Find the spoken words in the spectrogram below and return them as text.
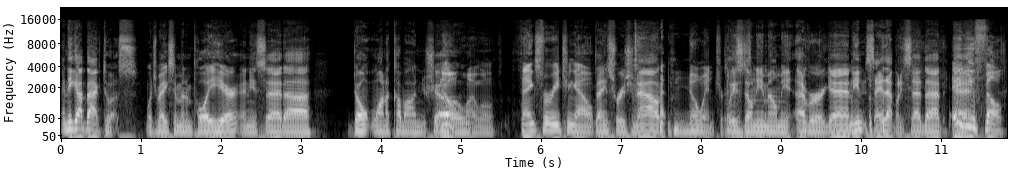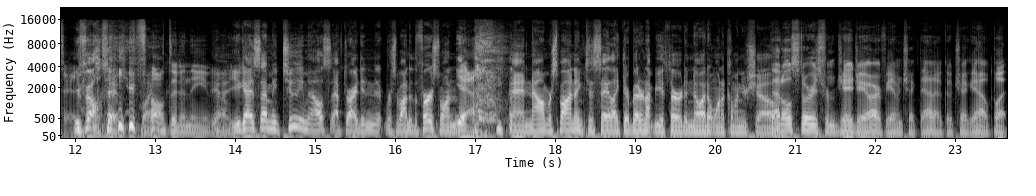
And he got back to us, which makes him an employee here. And he said, uh, don't want to come on your show. No, I will. Thanks for reaching out. Thanks for reaching out. No interest. Please don't email me ever again. He didn't say that, but he said that. And And you felt it. you felt it. You Like, felt it in the email. yeah, you guys sent me two emails after I didn't respond to the first one. Yeah. and now I'm responding to say, like, there better not be a third. And no, I don't want to come on your show. That old story is from JJR. If you haven't checked that out, go check it out. But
